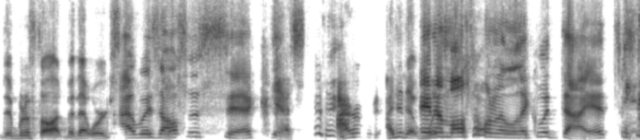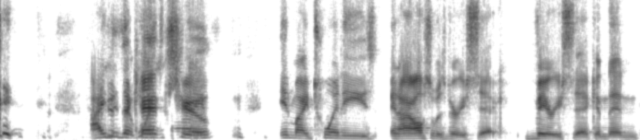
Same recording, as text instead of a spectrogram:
than would have thought, but that works. I was also sick. Yes. I remember I did that and one I'm also on a liquid diet. I did that can't chew. in my 20s and I also was very sick, very sick and then,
